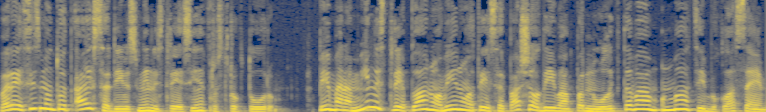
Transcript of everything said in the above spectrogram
varēs izmantot aizsardzības ministrijas infrastruktūru. Piemēram, ministrija plāno vienoties ar pašvaldībām par noliktavām un mācību klasēm,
